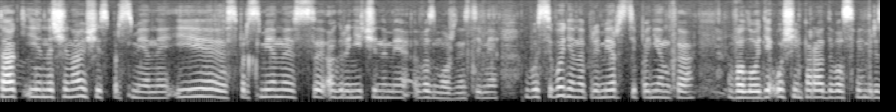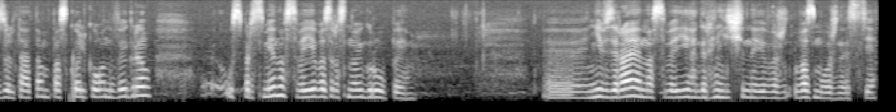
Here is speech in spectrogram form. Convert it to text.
так и начинающие спортсмены и спортсмены с ограниченными возможностями. Вот сегодня, например, Степаненко Володя очень порадовал своим результатом, поскольку он выиграл у спортсменов своей возрастной группы э, невзирая на свои ограниченные вож- возможности.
